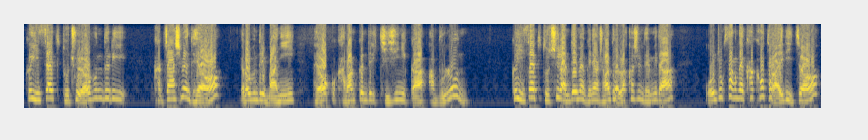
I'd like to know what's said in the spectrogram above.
그 인사이트 도출 여러분들이 각자 하시면 돼요. 여러분들이 많이 배웠고 가방끈들이 기시니까 아 물론 그 인사이트 도출이 안 되면 그냥 저한테 연락하시면 됩니다. 오른쪽 상단에 카카오톡 아이디 있죠?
